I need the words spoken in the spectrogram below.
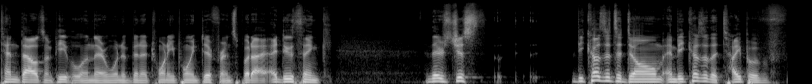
10,000 people in there wouldn't have been a 20 point difference, but I, I do think there's just because it's a dome and because of the type of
